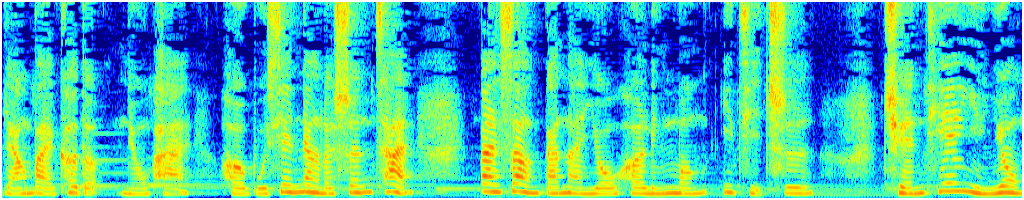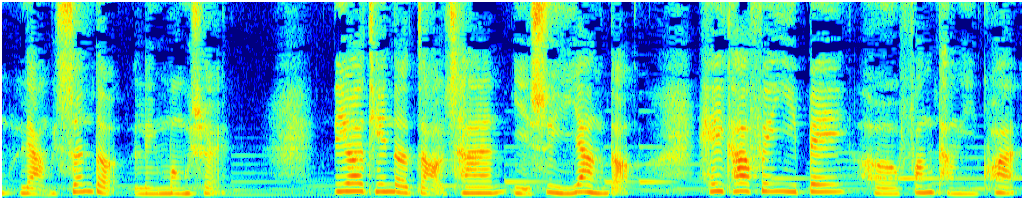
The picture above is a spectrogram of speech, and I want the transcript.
两百克的牛排和不限量的生菜。拌上橄榄油和柠檬一起吃，全天饮用两升的柠檬水。第二天的早餐也是一样的，黑咖啡一杯和方糖一块。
